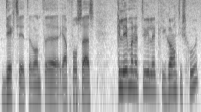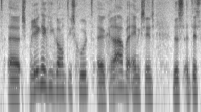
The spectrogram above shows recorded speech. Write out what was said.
dicht zitten. Want eh, ja, Fossa's klimmen natuurlijk gigantisch goed. eh, springen gigantisch goed. eh, graven enigszins. Dus het is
